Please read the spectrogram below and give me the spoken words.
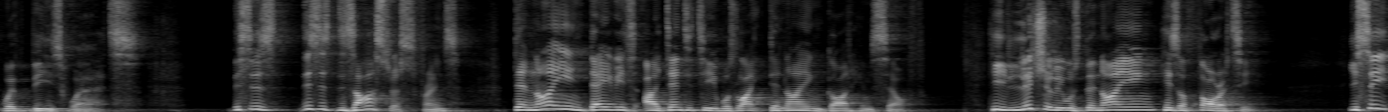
with these words. This is, this is disastrous, friends. Denying David's identity was like denying God himself. He literally was denying his authority. You see,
